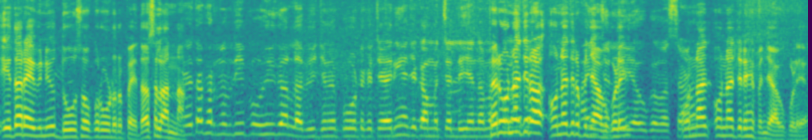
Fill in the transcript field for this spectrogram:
ਇਹਦਾ ਰੈਵਨਿਊ 200 ਕਰੋੜ ਰੁਪਏ ਦਾ ਸਾਲਾਨਾ। ਇਹ ਤਾਂ ਫਿਰ ਨਵਦੀਪ ਉਹੀ ਗੱਲ ਆ ਵੀ ਜਿਵੇਂ ਕੋਰਟ ਕਚਹਿਰੀਆਂ 'ਚ ਕੰਮ ਚੱਲੀ ਜਾਂਦਾ ਫਿਰ ਉਹਨਾਂ ਚਿਰ ਉਹਨਾਂ ਚਿਰ ਪੰਜਾਬ ਕੋਲੇ? ਉਹਨਾਂ ਉਹਨਾਂ ਚਿਰ ਇਹ ਪੰਜਾਬ ਕੋਲੇ ਆ।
